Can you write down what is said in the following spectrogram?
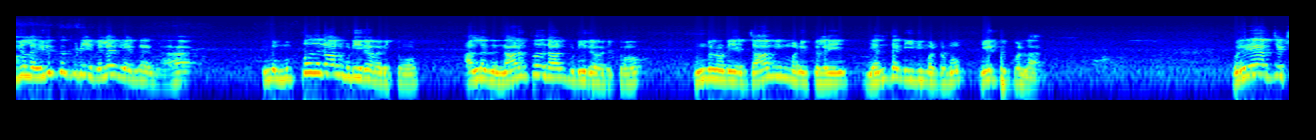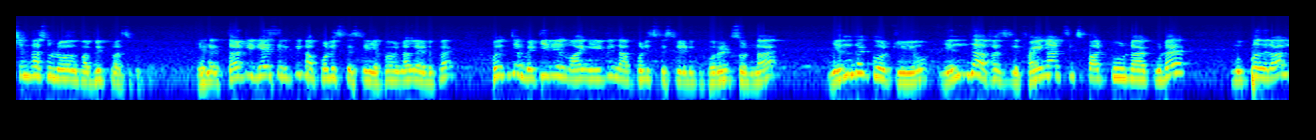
இதுல இருக்கக்கூடிய விளைவு என்னன்னா இந்த முப்பது நாள் முடிகிற வரைக்கும் அல்லது நாற்பது நாள் முடிகிற வரைக்கும் உங்களுடைய ஜாமீன் மனுக்களை எந்த நீதிமன்றமும் ஏற்றுக்கொள்ளாது. ஒரே அப்ஜெக்ஷன் தான் சொல்லுவாங்க பப்ளிக் ப்ராசிக்யூட்டர். எனக்கு தேர்ட்டி டேஸ் இருக்கு. நான் போலீஸ் கஸ்டடி எப்போ வேணாலும் எடுப்பேன். கொஞ்சம் மெட்டீரியல் வாங்கிட்டு நான் போலீஸ் கஸ்டடி எடுக்க போறேன்னு சொன்னா எந்த கோர்ட்லயும் எந்த அஃபென்ஸ்லயும் ஃபைவ் நாட் சிக்ஸ் பார்ட் டூனா கூட முப்பது நாள்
